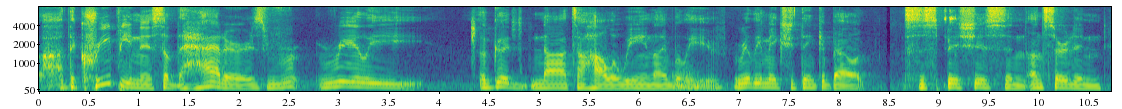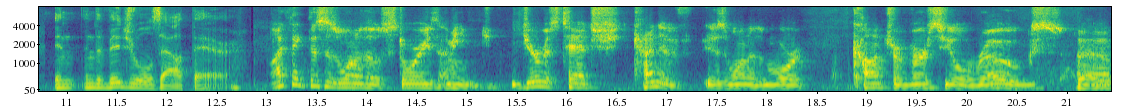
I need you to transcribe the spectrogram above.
Uh, the creepiness of the Hatter is r- really a good nod to Halloween, I believe. Really makes you think about suspicious and uncertain in- individuals out there. I think this is one of those stories. I mean, Jervis Tetch kind of is one of the more controversial rogues. Uh,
